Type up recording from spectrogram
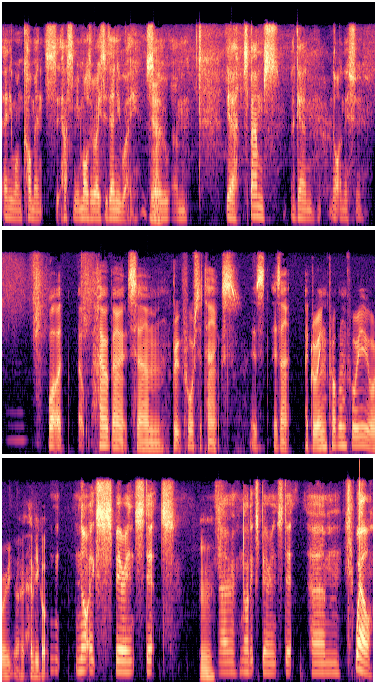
anyone comments, it has to be moderated anyway. So yeah, um, yeah spam's again not an issue. What? How about um, brute force attacks? Is is that a growing problem for you, or uh, have you got? Not experienced it. Mm. No, not experienced it. Um, well,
